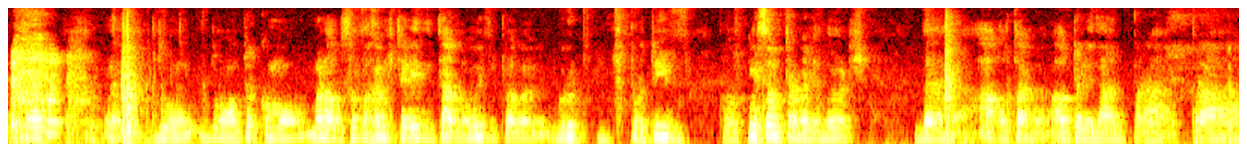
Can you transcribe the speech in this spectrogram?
é? uh, de, um, de, um, autor como Manuel de Silva Ramos ter editado um livro pelo grupo desportivo, pela Comissão de Trabalhadores da alta autoridade para, para,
